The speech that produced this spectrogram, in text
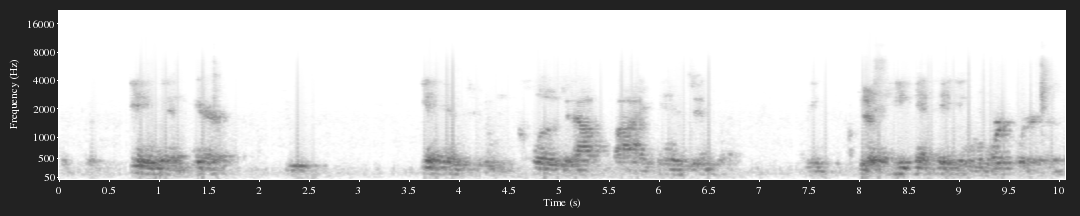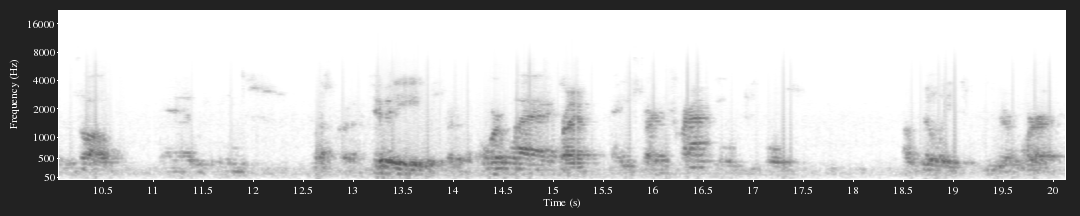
the- the ding in here to get him to close it out by his input? I mean, Yes. he can't take any more work orders as a result, and it means less productivity, we start more flags. Right. And you start tracking people's ability to do their work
